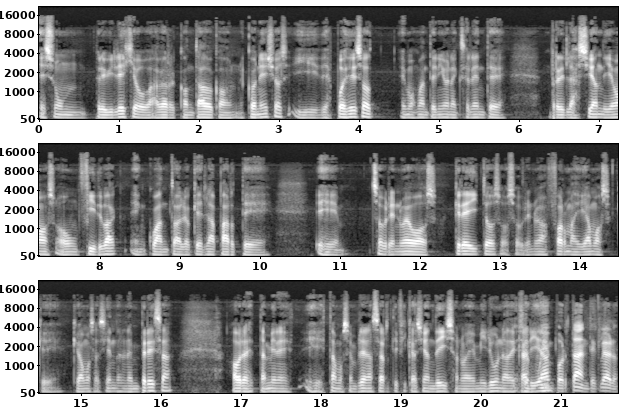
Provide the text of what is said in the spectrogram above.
es un privilegio haber contado con, con ellos y después de eso hemos mantenido una excelente relación, digamos, o un feedback en cuanto a lo que es la parte eh, sobre nuevos créditos o sobre nuevas formas, digamos, que, que vamos haciendo en la empresa. Ahora también estamos en plena certificación de ISO 9001 de Eso calidad. Es muy importante, claro.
